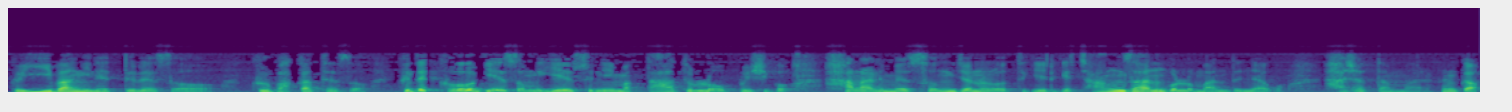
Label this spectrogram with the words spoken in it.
그 이방인의 뜰에서 그 바깥에서. 근데 거기에서 뭐 예수님 막다 둘러엎으시고 하나님의 성전을 어떻게 이렇게 장사하는 걸로 만드냐고 하셨단 말이에요. 그러니까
